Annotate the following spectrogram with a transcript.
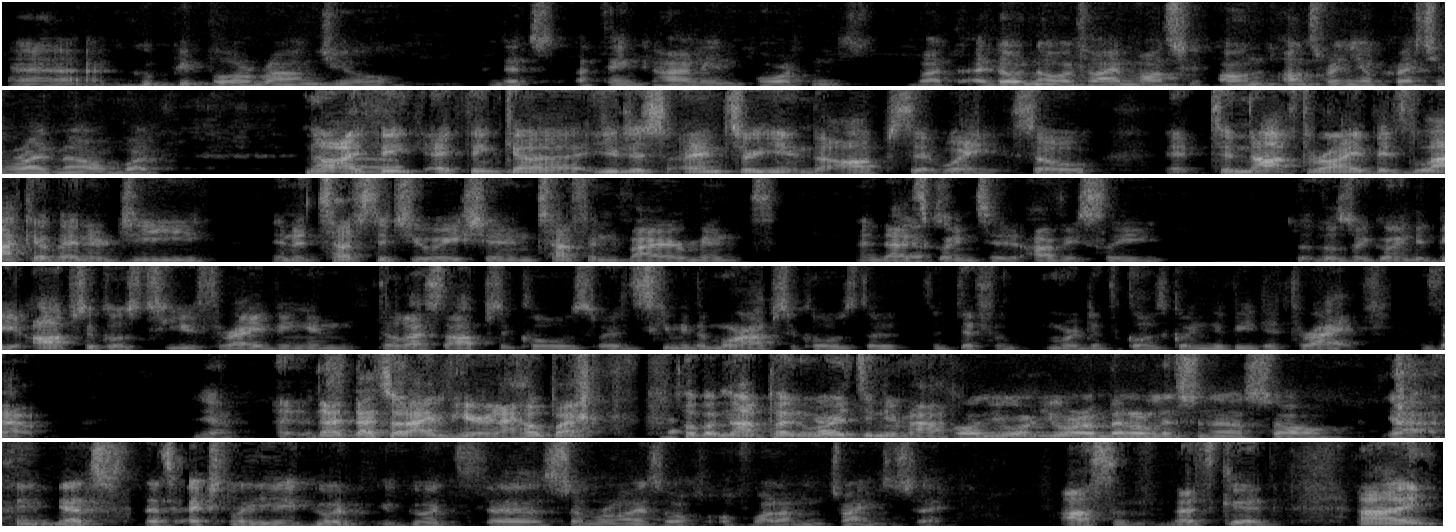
uh, good people around you, that's, I think, highly important. But I don't know if I'm on answering your question right now, but. No, I uh, think I think you're just answering it in the opposite way. So it, to not thrive is lack of energy, in a tough situation, tough environment, and that's yes. going to obviously those are going to be obstacles to you thriving and the less obstacles or excuse me the more obstacles the the diff- more difficult is going to be to thrive is that yeah. Uh, that, that's what i'm hearing. I hope i yeah. hope i'm not putting yeah. words in your mouth. Well you're you're a better listener so yeah i think that's that's actually a good a good uh, summarize of of what i'm trying to say. Awesome. That's good. Uh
